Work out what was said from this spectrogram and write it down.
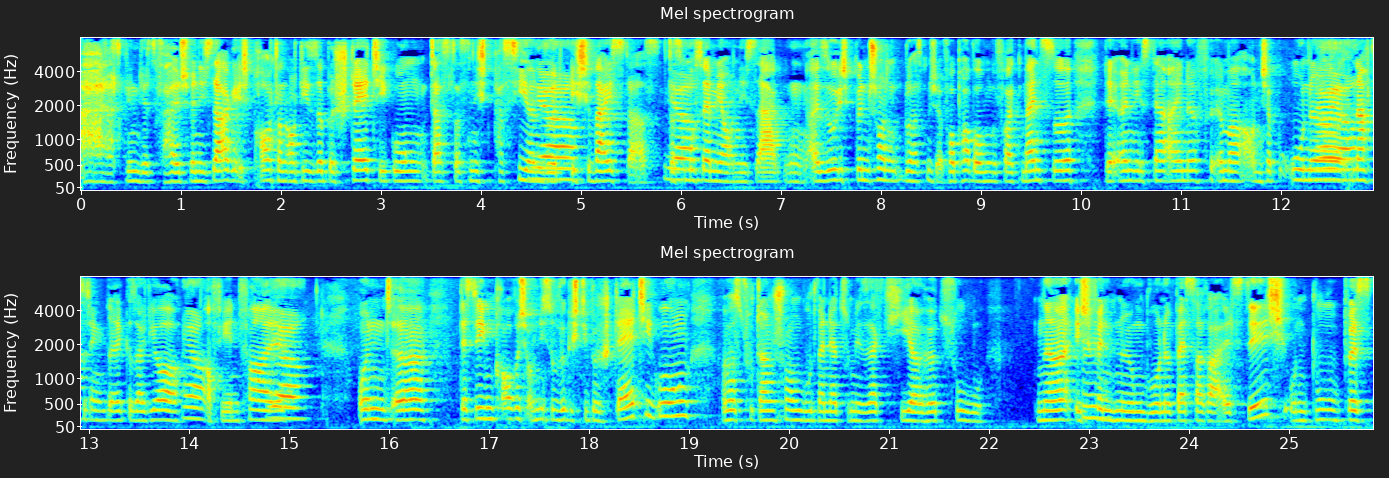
Ah, das klingt jetzt falsch, wenn ich sage, ich brauche dann auch diese Bestätigung, dass das nicht passieren ja. wird. Ich weiß das. Das ja. muss er mir auch nicht sagen. Also ich bin schon, du hast mich ja vor ein paar Wochen gefragt, meinst du, der Ernie ist der eine für immer? Und ich habe ohne nachzudenken direkt gesagt, ja, auf jeden Fall. Ja. Und äh, deswegen brauche ich auch nicht so wirklich die Bestätigung. Aber es tut dann schon gut, wenn er zu mir sagt, hier, hör zu. Ne, ich mhm. finde nirgendwo eine bessere als dich und du bist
